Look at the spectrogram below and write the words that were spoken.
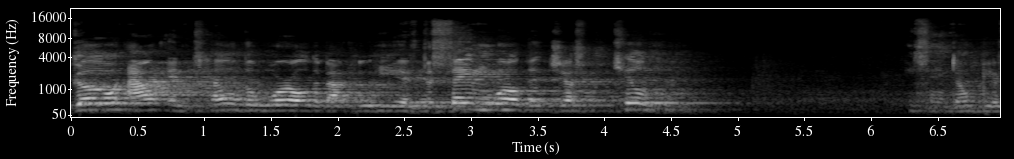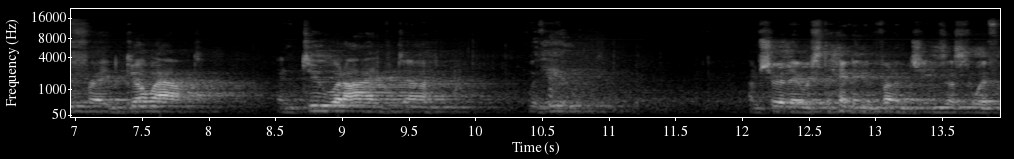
Go out and tell the world about who he is, the same world that just killed him. He's saying, Don't be afraid. Go out and do what I've done with you. I'm sure they were standing in front of Jesus with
